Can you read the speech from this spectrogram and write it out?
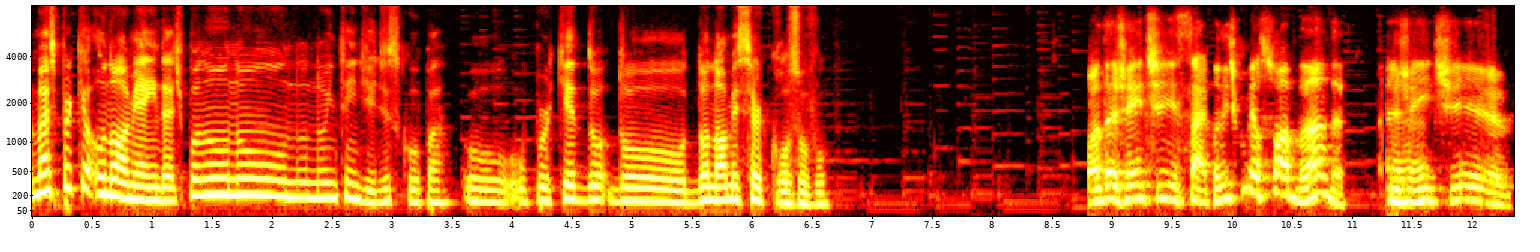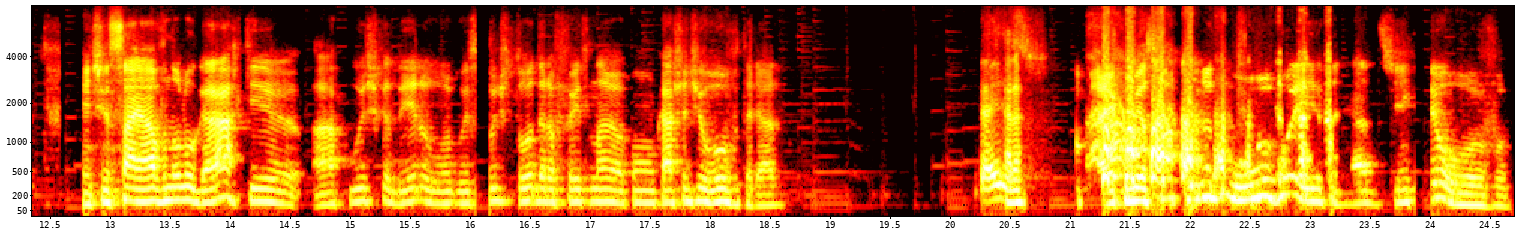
mas, é- por que o nome ainda? Tipo, não, não, não, não entendi, desculpa. O, o porquê do, do, do nome ser Kosovo. Quando a gente sai, quando a gente começou a banda, a Uhum. gente a gente ensaiava no lugar que a acústica dele, o, o estúdio todo era feito na- com caixa de ovo, tá ligado? é Era- isso. Aí começou a cura do ovo aí, tá ligado? Tinha que ter ovo.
